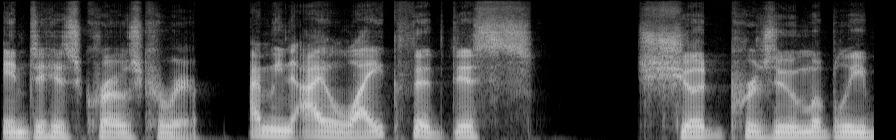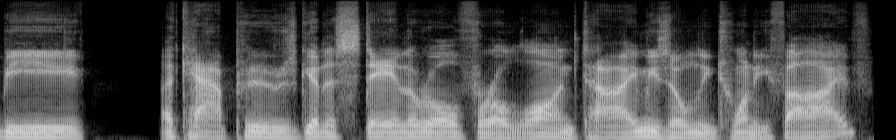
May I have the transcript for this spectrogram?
into his Crows career. I mean, I like that this should presumably be a captain who's going to stay in the role for a long time. He's only 25.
